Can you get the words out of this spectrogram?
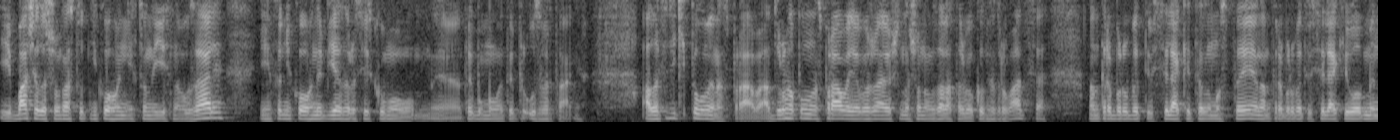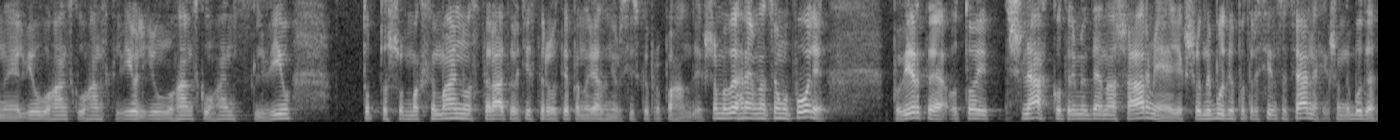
І бачили, що у нас тут нікого ніхто не їсть на вокзалі, і ніхто нікого не б'є за російську мову, е, так би мовити, у звертаннях. Але це тільки половина справи. А друга половина справи, я вважаю, що на що нам зараз треба концентруватися. Нам треба робити всілякі телемости, нам треба робити всілякі обміни Львів-Луганськ, Луганськ, Львів, Львів-Луганськ, Луганськ, Львів. Тобто, щоб максимально стирати оті стереотипи, нав'язані російською пропагандою. Якщо ми виграємо на цьому полі, повірте, отой шлях, котрим іде наша армія, якщо не буде потрясінь соціальних, якщо не буде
